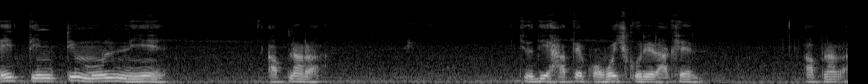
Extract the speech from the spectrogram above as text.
এই তিনটি মূল নিয়ে আপনারা যদি হাতে কবজ করে রাখেন, আপনারা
